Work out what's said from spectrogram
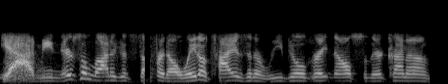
yeah, I mean there's a lot of good stuff right now. Oedo Tai is in a rebuild right now, so they're kinda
